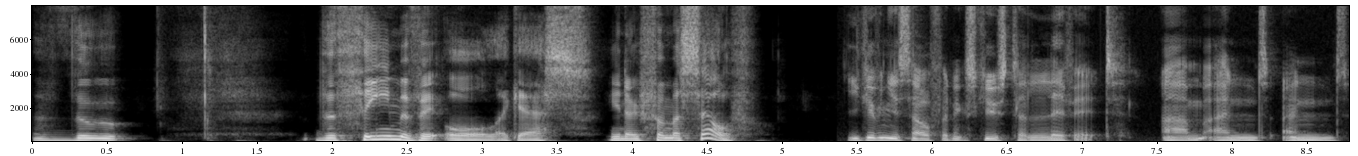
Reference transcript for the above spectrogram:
the the theme of it all, I guess, you know, for myself. You're giving yourself an excuse to live it um, and and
